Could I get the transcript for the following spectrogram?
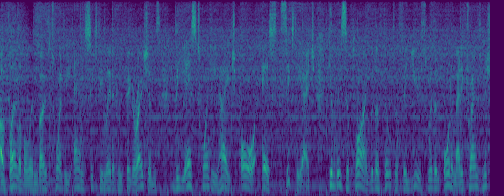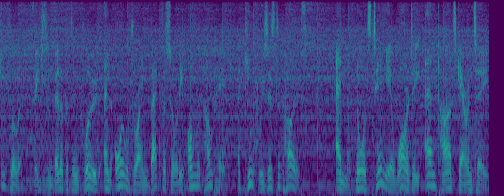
Available in both 20 and 60 litre configurations, the S20H or S60H can be supplied with a filter for use with an automatic transmission fluid. Features and benefits include an oil drain back facility on the pump head, a kink-resistant hose, and Macnaught's 10-year warranty and parts guarantee.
